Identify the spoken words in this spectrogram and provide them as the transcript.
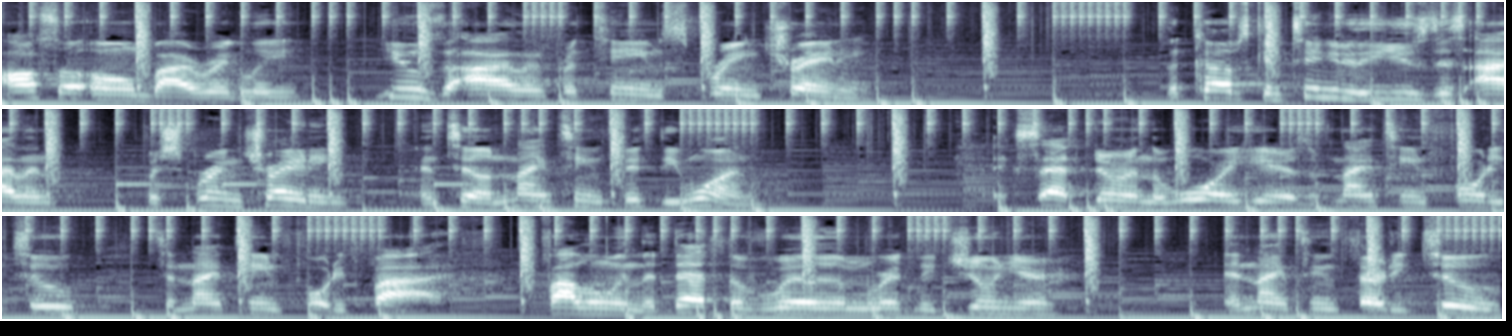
also owned by Wrigley, used the island for team spring training. The Cubs continued to use this island for spring training until 1951, except during the war years of 1942 to 1945. Following the death of William Wrigley Jr. in 1932,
